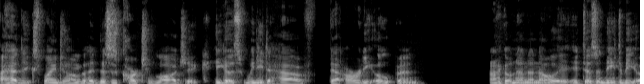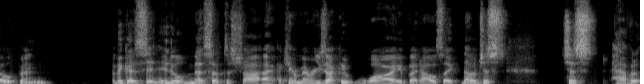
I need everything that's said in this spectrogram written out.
I had to explain to him that this is cartoon logic. He goes, "We need to have that already open." And I go, "No, no, no. It, it doesn't need to be open because it, it'll mess up the shot." I, I can't remember exactly why, but I was like, "No, just just have it."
